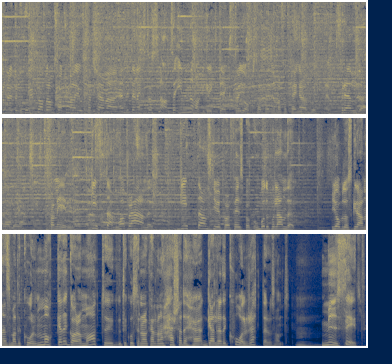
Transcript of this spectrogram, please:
13 minuter över sju. Vi pratar om saker man har gjort för att tjäna en liten extra slant. Så innan man fick riktigt extra jobb, så när man fått pengar av föräldrar eller familj. Gittan, hör på det här Anders. Gittan skriver på Facebook, hon bodde på landet. Jobbade hos grannen som hade kor. Mockade, gav dem mat till kossorna och kalvarna, härsade hö, gallrade kålrötter och sånt. Mm. Mysigt.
